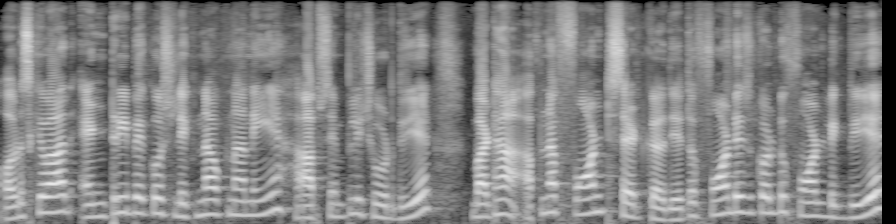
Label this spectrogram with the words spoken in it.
और उसके बाद एंट्री पे कुछ लिखना उखना नहीं है, आप सिंपली छोड़ दीजिए। बट हाँ अपना फॉन्ट सेट कर दिए तो font is equal to font लिख दीजिए।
